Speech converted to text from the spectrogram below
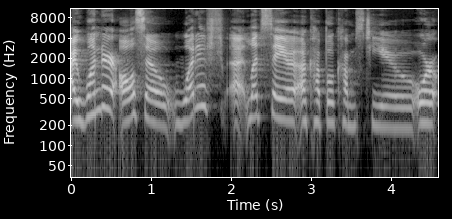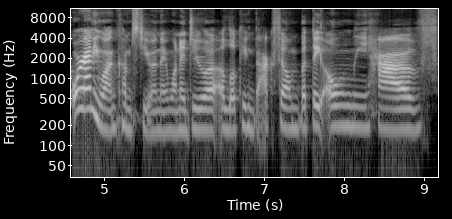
I wonder also, what if, uh, let's say a, a, couple comes to you, or or anyone comes to you, and they want to do a, a, looking back film, but they only have.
